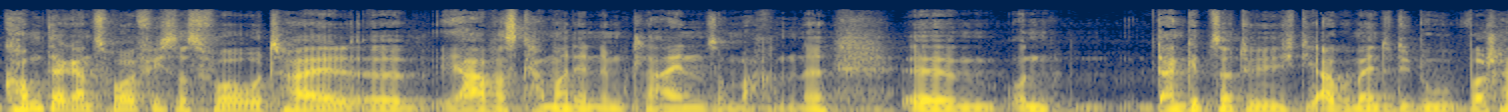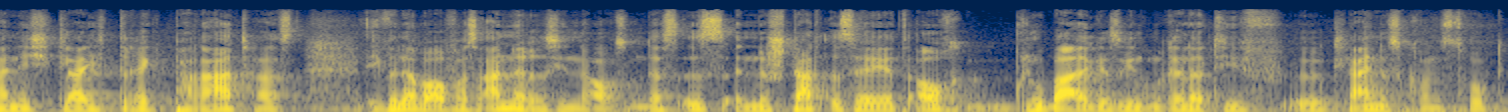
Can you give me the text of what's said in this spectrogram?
kommt ja ganz häufig das Vorurteil, äh, ja, was kann man denn im Kleinen so machen? Ne? Ähm, und dann gibt's natürlich die Argumente, die du wahrscheinlich gleich direkt parat hast. Ich will aber auf was anderes hinaus. Und das ist, eine Stadt ist ja jetzt auch global gesehen ein relativ äh, kleines Konstrukt.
